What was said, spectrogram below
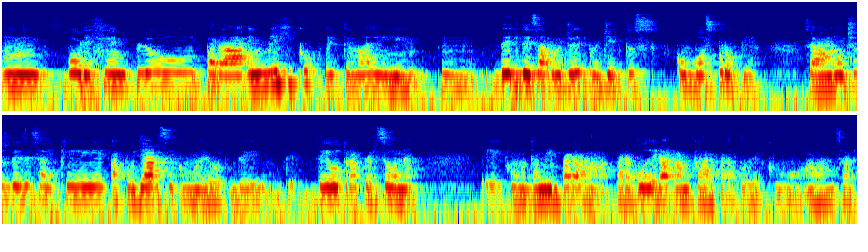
mm, por ejemplo, para en México el tema de, mm, del desarrollo de proyectos con voz propia. O sea, muchas veces hay que apoyarse como de, de, otra persona, eh, como también para, para, poder arrancar, para poder como avanzar.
